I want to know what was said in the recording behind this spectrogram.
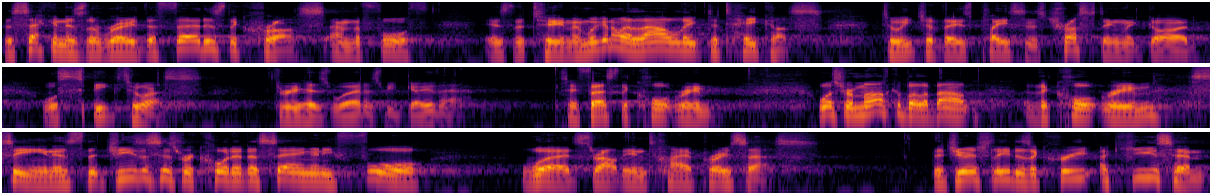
the second is the road, the third is the cross, and the fourth is the tomb. And we're going to allow Luke to take us to each of those places, trusting that God will speak to us through his word as we go there. So, first, the courtroom. What's remarkable about the courtroom scene is that Jesus is recorded as saying only four words throughout the entire process. The Jewish leaders accuse him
